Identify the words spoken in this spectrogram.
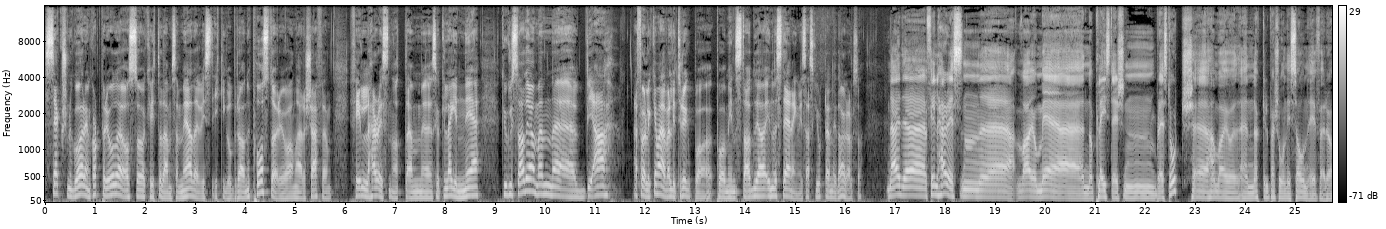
se hvordan det går i en kort periode, og så kvitter de seg med det hvis det ikke går bra. Nå påstår jo han her sjefen, Phil Harrison, at de eh, skal ikke legge ned Google Stadia, men uh, ja Jeg føler ikke meg veldig trygg på, på min Stadia-investering hvis jeg skulle gjort den i dag, altså. Nei, det, Phil Harrison uh, var jo med uh, når PlayStation ble stort. Uh, han var jo en nøkkelperson i Sony for å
